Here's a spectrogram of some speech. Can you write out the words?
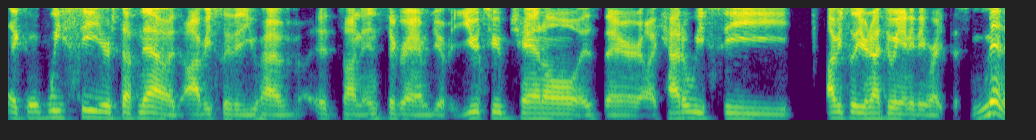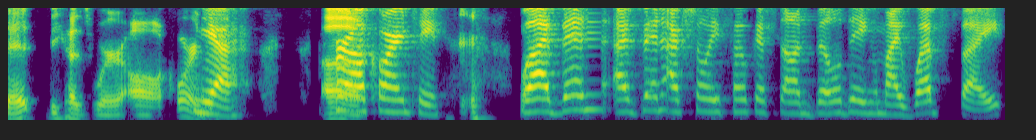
like if we see your stuff now? Obviously, that you have it's on Instagram. Do you have a YouTube channel? Is there like how do we see? Obviously, you're not doing anything right this minute because we're all quarantined. Yeah, we're Uh, all quarantined. well, I've been I've been actually focused on building my website.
